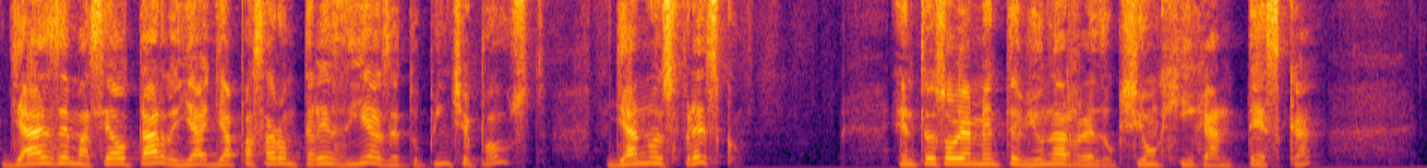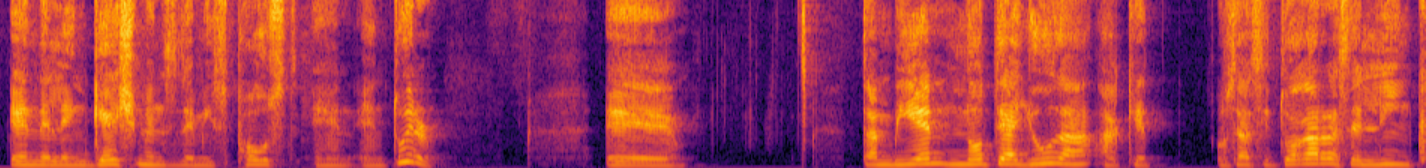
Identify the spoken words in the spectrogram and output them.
ya es demasiado tarde, ya, ya pasaron tres días de tu pinche post, ya no es fresco. Entonces obviamente vi una reducción gigantesca en el engagement de mis posts en, Twitter. Eh, también no te ayuda a que, o sea, si tú agarras el link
